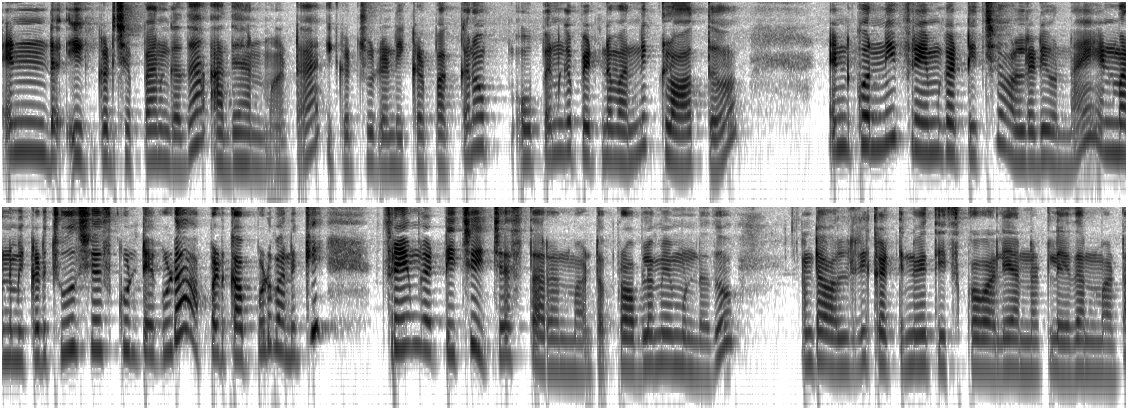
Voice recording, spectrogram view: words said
అండ్ ఇక్కడ చెప్పాను కదా అదే అనమాట ఇక్కడ చూడండి ఇక్కడ పక్కన ఓపెన్గా పెట్టినవన్నీ క్లాత్. అండ్ కొన్ని ఫ్రేమ్ కట్టించి ఆల్రెడీ ఉన్నాయి. అండ్ మనం ఇక్కడ చూస్ చేసుకుంటే కూడా అప్పటికప్పుడు మనకి ఫ్రేమ్ కట్టించి ఇచ్చేస్తారనమాట ప్రాబ్లం ఏమి ఉండదు. అంటే ఆల్రెడీ కట్టినవే తీసుకోవాలి అన్నట్టు లేదనమాట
